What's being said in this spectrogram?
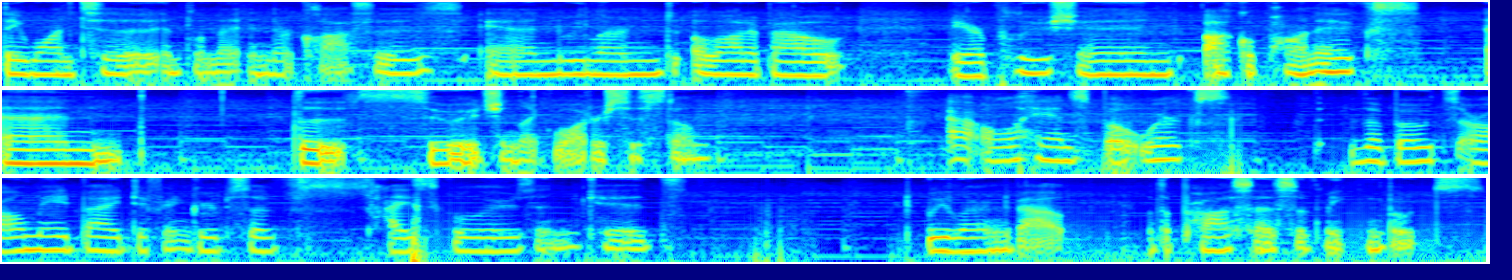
they want to implement in their classes. And we learned a lot about air pollution, aquaponics, and the sewage and like water system. At All Hands Boatworks, the boats are all made by different groups of high schoolers and kids. We learned about the process of making boats.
